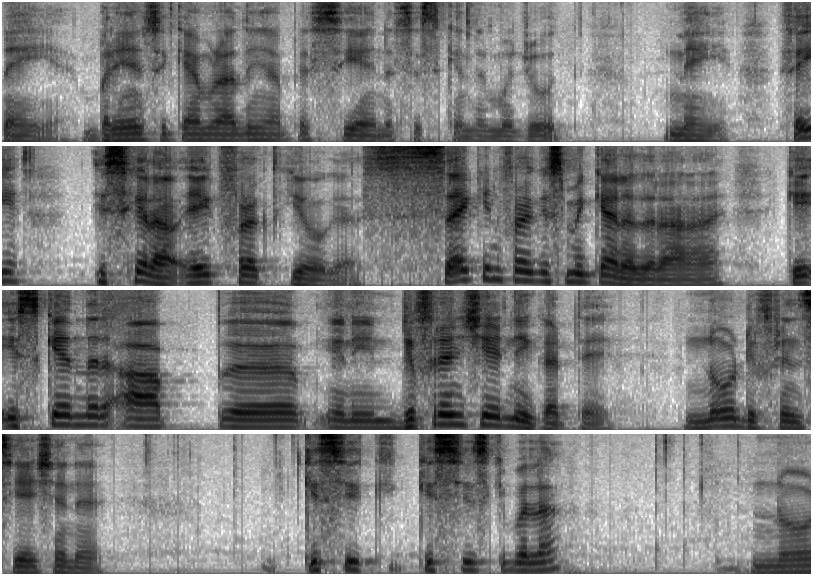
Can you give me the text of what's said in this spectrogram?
नहीं है। ब्रेन से क्या मरा दें यहाँ पे? सी एन एस इसके अंदर मौजूद नहीं है। सही है? इसके अलावा एक फ़र्क क्या हो गया। सेकंड फ़र्क इसमें क्या नज़र आ रहा है? कि इसके अंदर आप यानी डिफ्रेंशिएट नहीं करते। नो no डिफ्रेंशिएशन है। किस किस चीज़ की बोला? नो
